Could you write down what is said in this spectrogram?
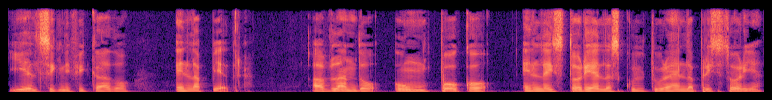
y el significado en la piedra. Hablando un poco en la historia de la escultura en la prehistoria,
